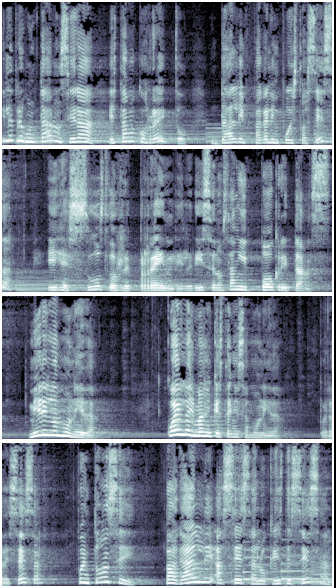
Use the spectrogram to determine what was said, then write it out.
Y le preguntaron si era, estaba correcto darle, pagar impuesto a César. Y Jesús los reprende, le dice, no sean hipócritas. Miren la moneda, ¿Cuál es la imagen que está en esa moneda? Pues la de César. Pues entonces, pagarle a César lo que es de César.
